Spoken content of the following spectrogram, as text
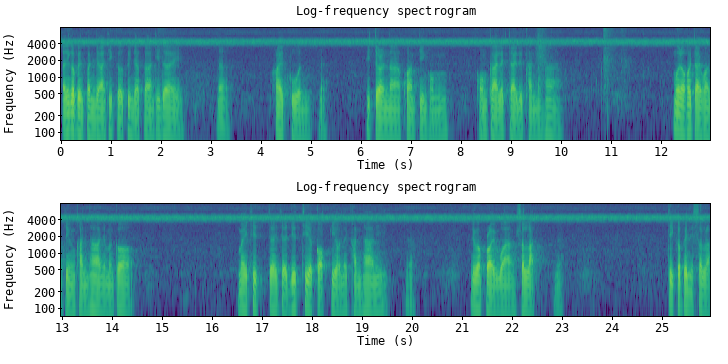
อันนี้ก็เป็นปัญญาที่เกิดขึ้นจากการที่ได้นะใคร่ครวญนะพิจารณาความจริงของ ของกายและใจหรือขันธ์ทั้งห้าเมื่อเราเข้าใจความจริงของขันธ์ห้าเนี่ยมันก็ ไม่คิดจะจะยึดเที่จะเกาะเกี่ยวในขันธ์ห้านี้นะเรียกว่าปล่อยวางสลัดนะจิตก็เป็นอิสระ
